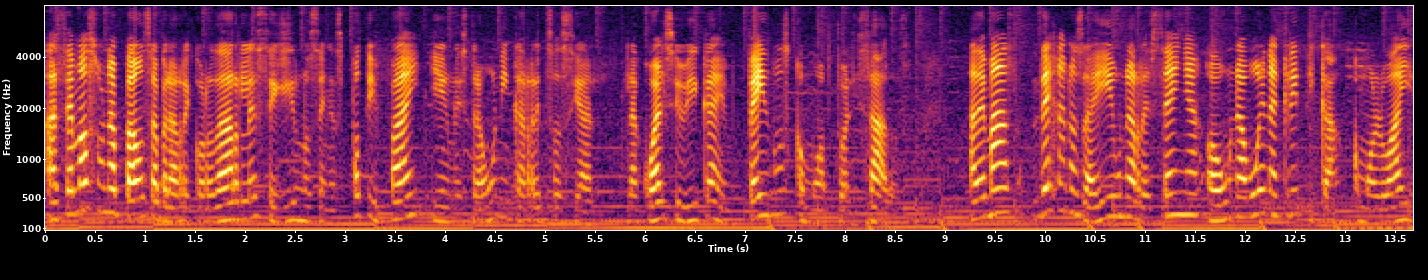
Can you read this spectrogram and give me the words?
Hacemos una pausa para recordarles seguirnos en Spotify y en nuestra única red social, la cual se ubica en Facebook como actualizados. Además, déjanos ahí una reseña o una buena crítica, como lo, hay,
